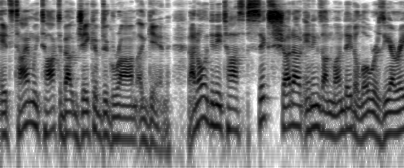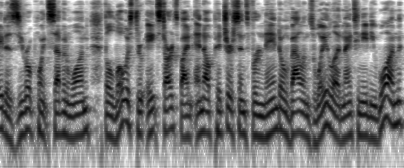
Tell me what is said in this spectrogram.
it's time we talked about Jacob DeGrom again. Not only did he toss six shutout innings on Monday to lower his ERA to 0.71, the lowest through eight starts by an NL pitcher since Fernando Valenzuela in 1981,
